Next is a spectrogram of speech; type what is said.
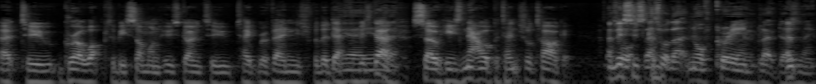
Uh, to grow up to be someone who's going to take revenge for the death Yeah, of his yeah. dad, so he's now a potential target. And this what, is that's com- what that North Korean bloke does, isn't he?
